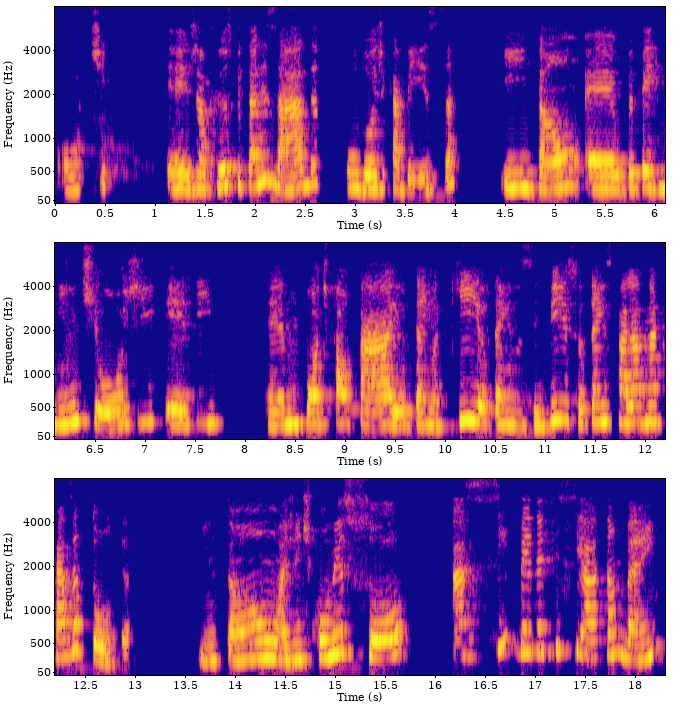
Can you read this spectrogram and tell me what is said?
forte. É, já fui hospitalizada com dor de cabeça. E então, é, o peppermint hoje, ele é, não pode faltar. Eu tenho aqui, eu tenho no serviço, eu tenho espalhado na casa toda. Então, a gente começou a se beneficiar também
